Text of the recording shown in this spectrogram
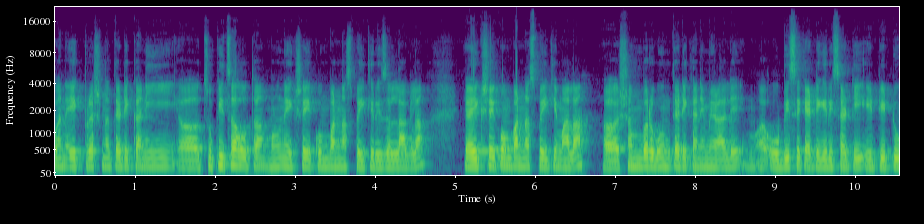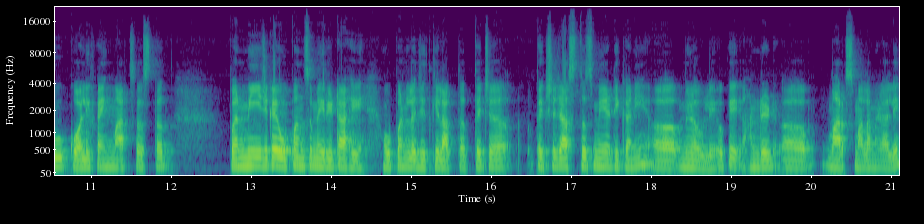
पण एक प्रश्न त्या ठिकाणी चुकीचा होता म्हणून एकशे एकोणपन्नास पैकी रिझल्ट लागला. या एकशे एकोणपन्नास पैकी मला शंभर गुण त्या ठिकाणी मिळाले. ओबीसी कॅटेगरीसाठी एटी टू क्वालिफाईंग मार्क्स असतात. पण मी जे काही ओपनचं मेरिट आहे ओपनला जितके लागतात त्याच्यापेक्षा जास्तच मी या ठिकाणी मिळवले. ओके हंड्रेड मार्क्स मला मिळाले.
